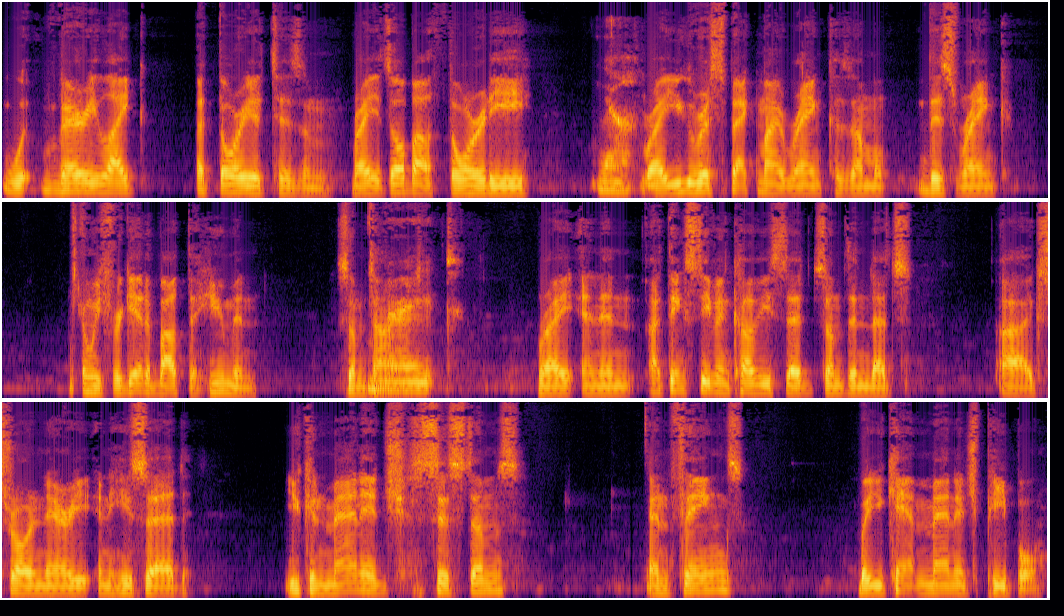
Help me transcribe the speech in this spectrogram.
very like authoritism, right? It's all about authority. Yeah. Right. You respect my rank because I'm this rank, and we forget about the human sometimes. Right. Right. And then I think Stephen Covey said something that's uh, extraordinary, and he said, "You can manage systems and things, but you can't manage people.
